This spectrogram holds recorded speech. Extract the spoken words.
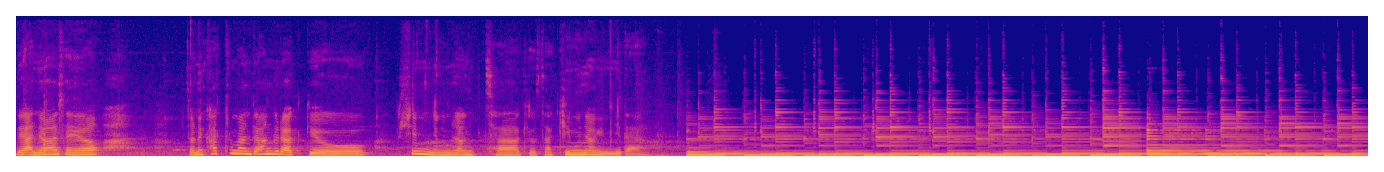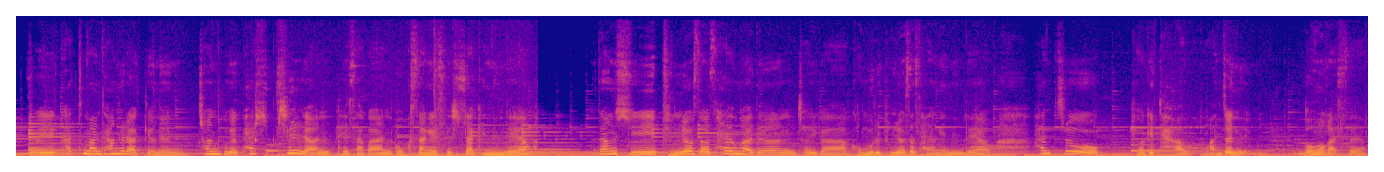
네, 안녕하세요. 저는 카트만두 한글학교 16년차 교사 김은영입니다. 저희 카트만두 한글학교는 1987년 대사관 옥상에서 시작했는데요. 그 당시 빌려서 사용하던 저희가 건물을 빌려서 사용했는데요. 한쪽 벽이 다 완전 넘어갔어요.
